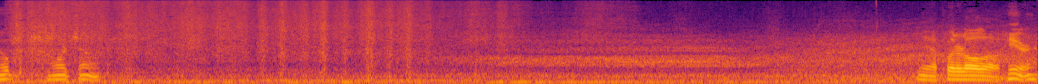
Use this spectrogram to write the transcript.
Oh, more junk. Yeah, put it all out here.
